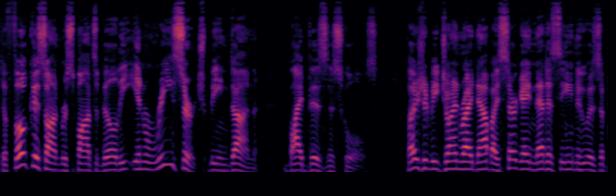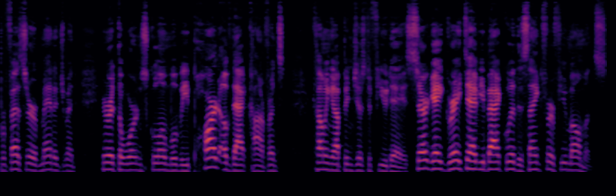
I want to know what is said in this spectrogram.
to focus on responsibility in research being done by business schools. Pleasure to be joined right now by Sergey Netessine, who is a professor of management here at the Wharton School and will be part of that conference coming up in just a few days. Sergey, great to have you back with us. Thanks for a few moments.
